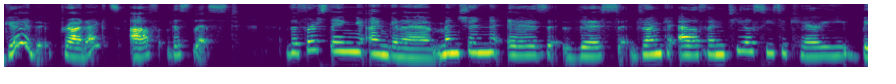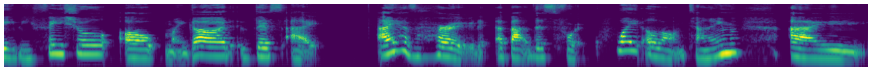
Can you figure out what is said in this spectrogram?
good products of this list. The first thing I'm gonna mention is this Drunk Elephant TLC Sukari Baby Facial. Oh my god, this I I have heard about this for quite a long time. I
